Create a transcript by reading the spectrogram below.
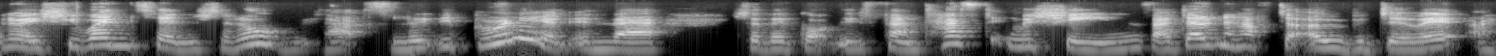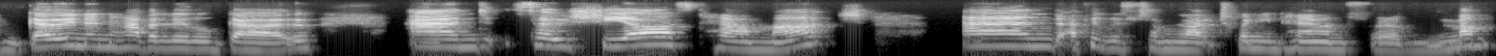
Anyway, she went in. She said, Oh, it's absolutely brilliant in there. So they've got these fantastic machines. I don't have to overdo it. I can go in and have a little go. And so she asked how much. And I think it was something like £20 for a month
